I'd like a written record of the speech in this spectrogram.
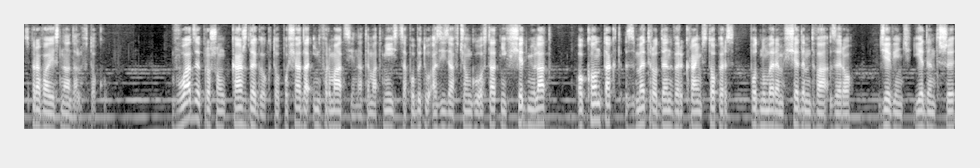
Sprawa jest nadal w toku. Władze proszą każdego, kto posiada informacje na temat miejsca pobytu Aziza w ciągu ostatnich 7 lat, o kontakt z Metro Denver Crime Stoppers pod numerem 720 913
